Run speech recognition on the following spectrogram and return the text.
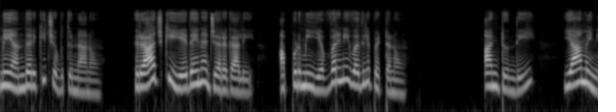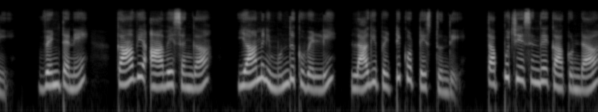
మీ అందరికీ చెబుతున్నాను. రాజ్కి ఏదైనా జరగాలి. అప్పుడు మీ ఎవ్వరినీ వదిలిపెట్టను. అంటుంది యామిని. వెంటనే కావ్య ఆవేశంగా యామిని ముందుకు వెళ్ళి లాగిపెట్టి కొట్టేస్తుంది. తప్పు చేసిందే కాకుండా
